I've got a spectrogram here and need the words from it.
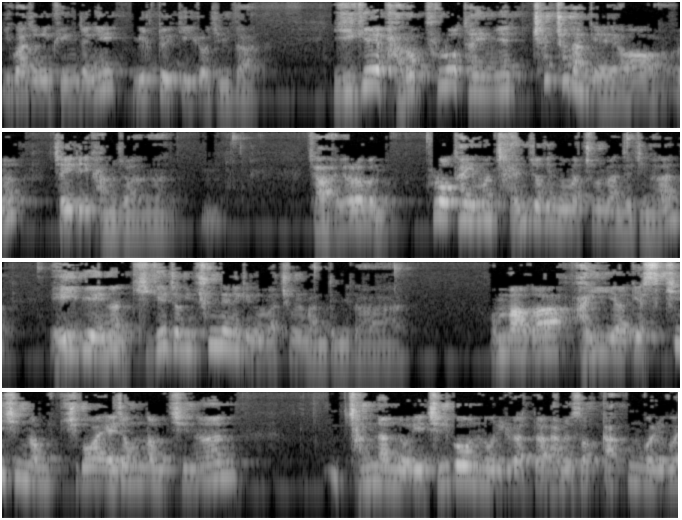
이 과정이 굉장히 밀도 있게 이루어집니다. 이게 바로 floor time의 최초 단계예요. 어? 저희들이 강조하는 자 여러분 floor time은 자연적인 눈맞춤을 만들지만 ABA는 기계적인 흉내내기 눈맞춤을 만듭니다. 엄마가 아이에게 스킨십 넘치고 애정 넘치는 장난놀이, 즐거운 놀이를 갖다 하면서 까꿍거리고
